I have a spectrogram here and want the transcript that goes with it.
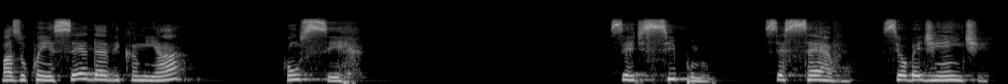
mas o conhecer deve caminhar com o ser. Ser discípulo, ser servo, ser obediente,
